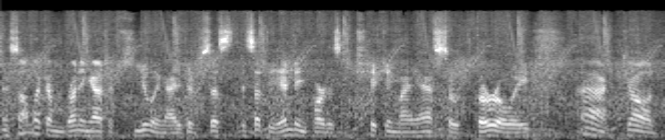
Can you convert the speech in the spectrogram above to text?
It's not like I'm running out of healing it's just it's that the ending part is kicking my ass so thoroughly. Ah, god.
